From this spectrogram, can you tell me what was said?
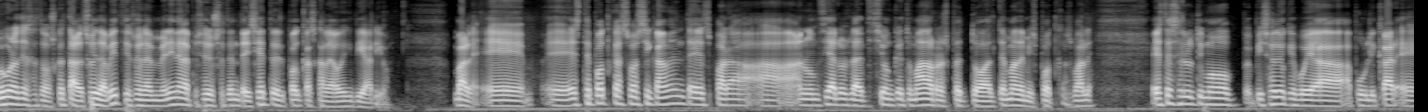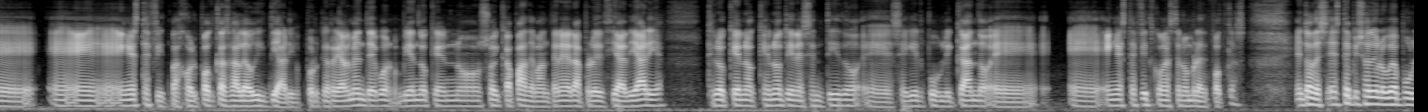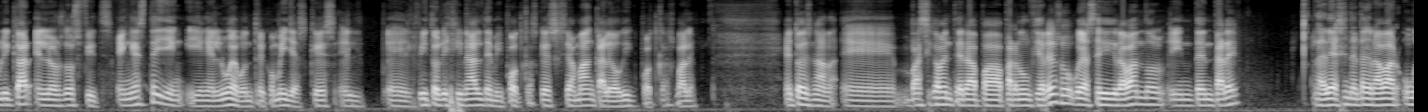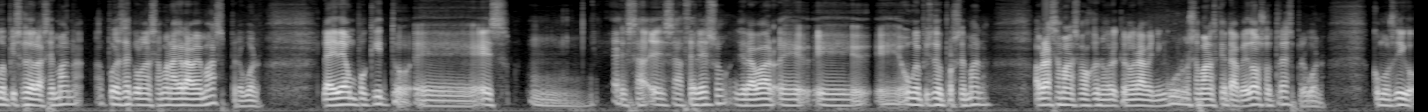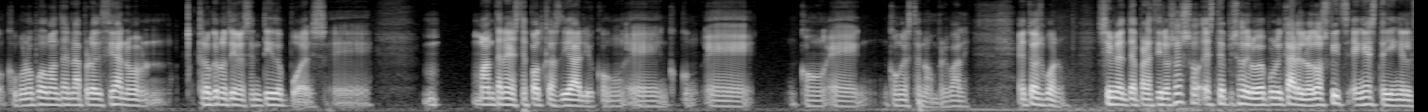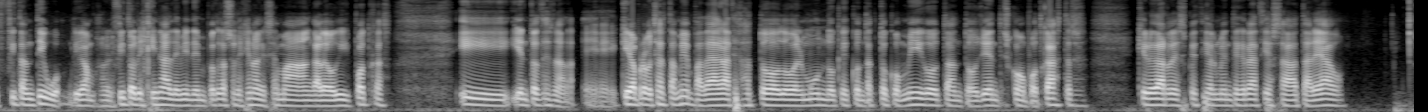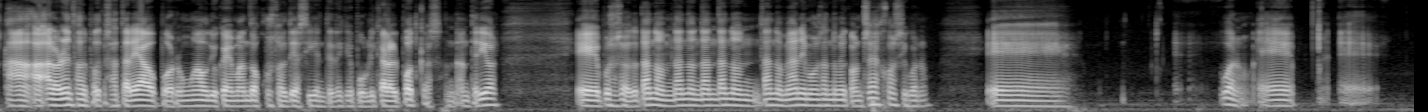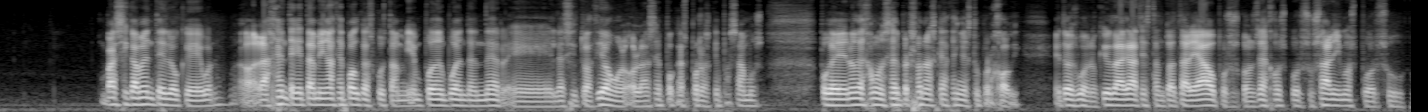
Muy buenos días a todos. ¿Qué tal? Soy David y os doy la bienvenida al episodio 77 del podcast Galeo Diario. Vale, eh, eh, este podcast básicamente es para anunciaros la decisión que he tomado respecto al tema de mis podcasts, ¿vale? Este es el último episodio que voy a, publicar eh, en, este feed, bajo el podcast Galeo Diario, porque realmente, bueno, viendo que no soy capaz de mantener la periodicidad diaria, creo que no, que no tiene sentido eh, seguir publicando eh, eh, en este feed con este nombre de podcast. Entonces, este episodio lo voy a publicar en los dos feeds, en este y en, el nuevo, entre comillas, que es el, el, feed original de mi podcast, que se llama Galeo Geek Podcast, ¿vale? Entonces, nada, básicamente era para anunciar eso, voy a seguir grabando, intentaré. La idea es intentar grabar un episodio a la semana, puede ser que una semana grabe más, pero bueno, la idea un poquito es Mm, es, hacer eso, grabar eh, eh, eh, un episodio por semana. Habrá semanas que no, que no grabe ninguno, semanas que grabe dos o tres, pero bueno, como os digo, como no puedo mantener la periodicidad, creo que no tiene sentido pues mantener este podcast diario con, con, con, este nombre, ¿vale? Entonces, bueno, simplemente para deciros eso, este episodio lo voy a publicar en los dos feeds, en este y en el feed antiguo, digamos, en el feed original de mi, de mi podcast original que se llama Galego Geek Podcast. Y, entonces nada, eh, quiero aprovechar también para dar gracias a todo el mundo que contactó conmigo, tanto oyentes como podcasters. Quiero darle especialmente gracias a Tareao, a, Lorenzo del podcast Atareado por un audio que me mandó justo al día siguiente de que publicara el podcast anterior. Eh, pues eso, dando, dando, dando, dándome ánimos, dándome consejos y bueno. Eh, bueno, básicamente lo que, bueno, la gente que también hace podcast pues también puede, puede entender eh, la situación o, las épocas por las que pasamos, porque no dejamos de ser personas que hacen esto por hobby. Entonces, bueno, quiero dar gracias tanto a Tareao por sus consejos, por sus ánimos, por su...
